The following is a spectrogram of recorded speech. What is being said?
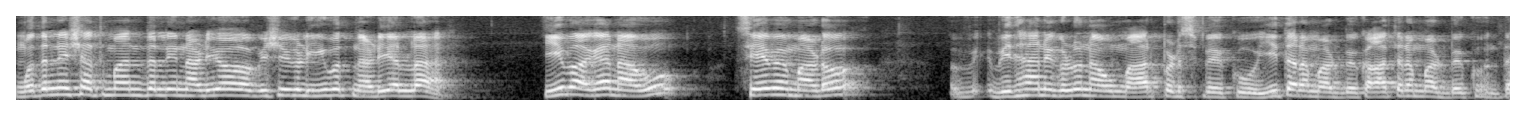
ಮೊದಲನೇ ಶತಮಾನದಲ್ಲಿ ನಡೆಯೋ ವಿಷಯಗಳು ಇವತ್ತು ನಡೆಯಲ್ಲ. ಇವಾಗ ನಾವು ಸೇವೆ ಮಾಡೋ ವಿಧಾನಗಳು ನಾವು ಮಾರ್ಪಡಿಸ್ಬೇಕು, ಈ ಥರ ಮಾಡಬೇಕು, ಆ ಥರ ಮಾಡಬೇಕು ಅಂತ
